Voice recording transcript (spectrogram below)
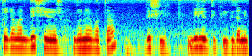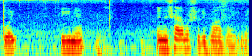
তো এটা আমার দেশের ধনে পাতা দেশি বিলেতি কি জানি কই এখানে এনে সারা বছরই পাওয়া যায় এখানে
